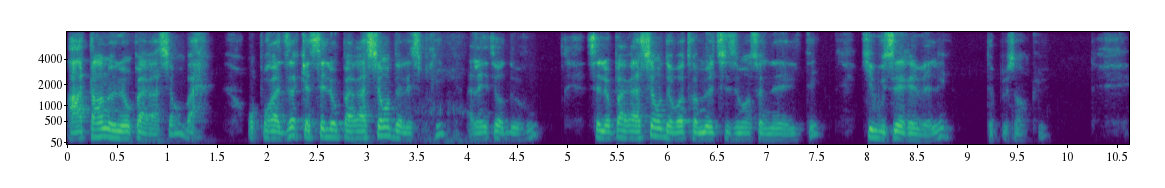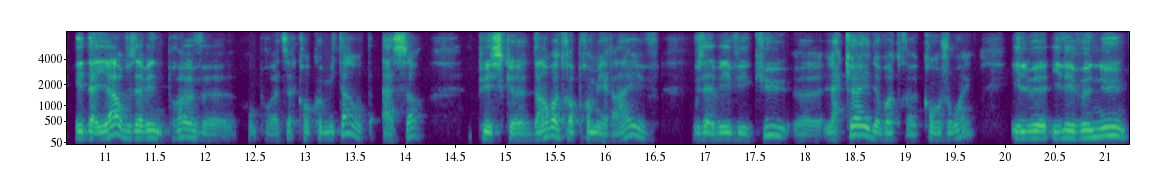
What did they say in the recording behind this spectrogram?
à attendre une opération. Ben, on pourra dire que c'est l'opération de l'esprit à l'intérieur de vous. C'est l'opération de votre multidimensionnalité qui vous est révélée de plus en plus. Et d'ailleurs, vous avez une preuve, on pourrait dire, concomitante à ça, puisque dans votre premier rêve, vous avez vécu l'accueil de votre conjoint il, est venu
